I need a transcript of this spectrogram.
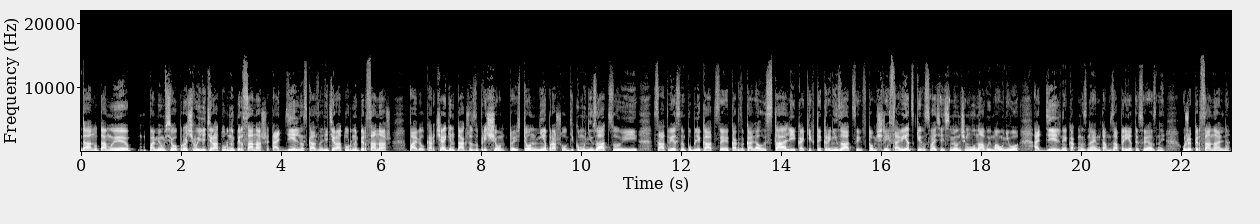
Да, ну там и, помимо всего прочего, и литературный персонаж, это отдельно сказано, литературный персонаж Павел Корчагин также запрещен. То есть он не прошел декоммунизацию, и, соответственно, публикация «Как закалялась сталь» и каких-то экранизаций, в том числе и советских с Василием Семеновичем Луновым, а у него отдельные, как мы знаем, там запреты связаны уже персонально,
